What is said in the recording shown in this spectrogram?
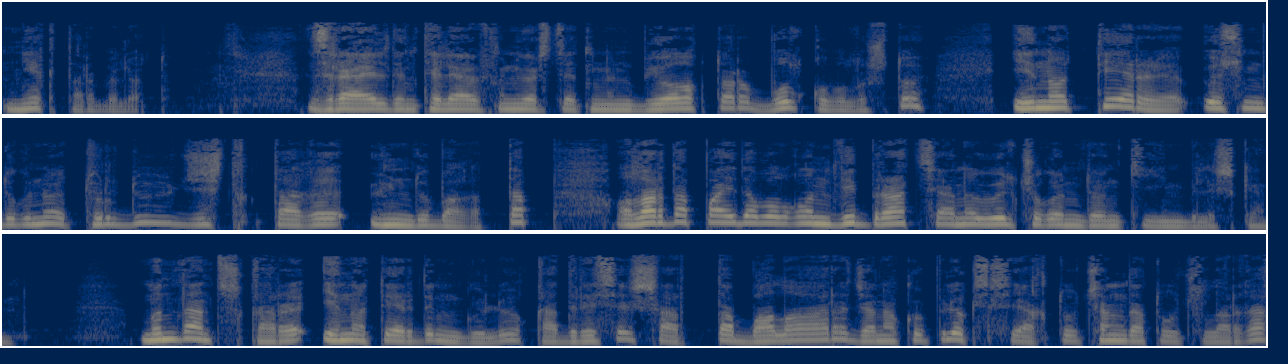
нектар бөлөт. Израилдин телавив университетинин биологдору бул кубулушту энотеры өсүмдүгүнө түрдүү жыштыктагы үндү багыттап аларда пайда болгон вибрацияны өлчөгөндөн кийин билишкен мындан тышкары энотердин гүлү кадыресе шартта бал аары жана көпүлөк сыяктуу чаңдатуучуларга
